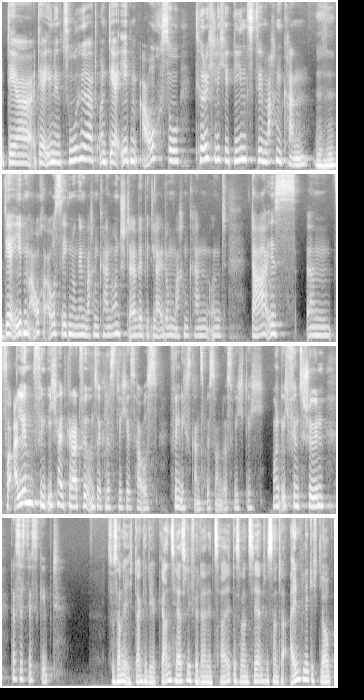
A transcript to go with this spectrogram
der, der ihnen zuhört und der eben auch so kirchliche Dienste machen kann, der eben auch Aussegnungen machen kann und Sterbebegleitung machen kann. Und da ist ähm, vor allem, finde ich halt gerade für unser christliches Haus, finde ich es ganz besonders wichtig. Und ich finde es schön, dass es das gibt. Susanne, ich danke dir ganz herzlich für deine Zeit. Das war ein sehr interessanter Einblick. Ich glaube,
